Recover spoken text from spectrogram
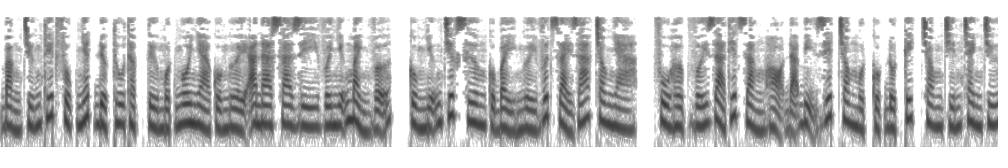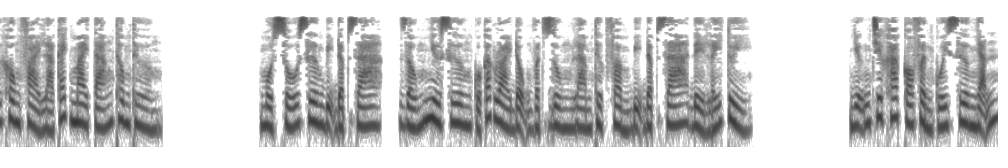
Bằng chứng thuyết phục nhất được thu thập từ một ngôi nhà của người Anasazi với những mảnh vỡ, cùng những chiếc xương của bảy người vứt giải rác trong nhà, phù hợp với giả thiết rằng họ đã bị giết trong một cuộc đột kích trong chiến tranh chứ không phải là cách mai táng thông thường. Một số xương bị đập ra, giống như xương của các loài động vật dùng làm thực phẩm bị đập ra để lấy tủy. Những chiếc khác có phần cuối xương nhẵn,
